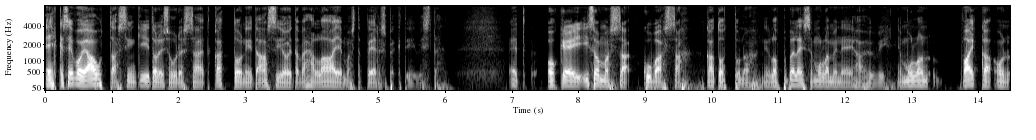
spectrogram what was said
ehkä se voi auttaa siinä kiitollisuudessa, että katsoo niitä asioita vähän laajemmasta perspektiivistä. Että okei, isommassa kuvassa katottuna, niin loppupeleissä mulla menee ihan hyvin. Ja mulla on, vaikka on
